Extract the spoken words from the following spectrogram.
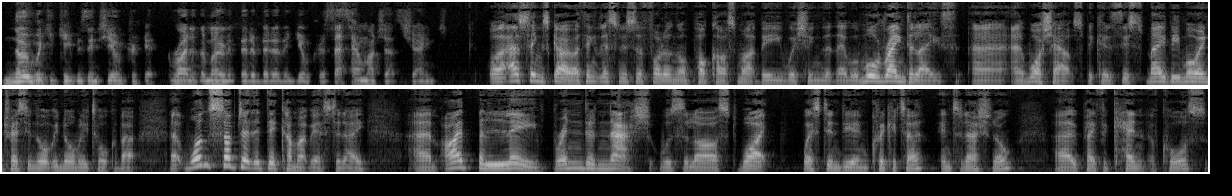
no wicket keepers in Shield cricket right at the moment that are better than Gilchrist. That's how much that's changed. Well, as things go, I think listeners are following on podcast might be wishing that there were more rain delays uh, and washouts because this may be more interesting than what we normally talk about. Uh, one subject that did come up yesterday, um, I believe Brendan Nash was the last white West Indian cricketer international uh, who played for Kent, of course,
